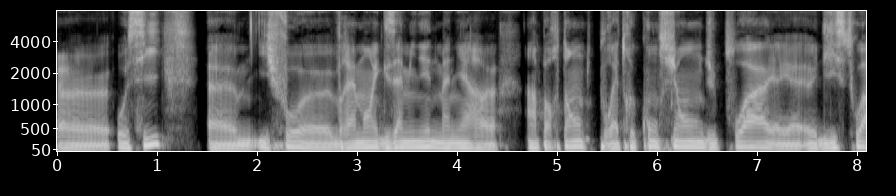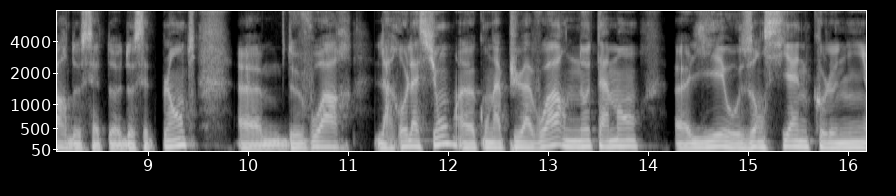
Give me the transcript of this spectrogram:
euh, aussi, euh, il faut vraiment examiner de manière importante pour être conscient du poids et, et de l'histoire de cette de cette plante, de voir la relation qu'on a pu avoir, notamment liée aux anciennes colonies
